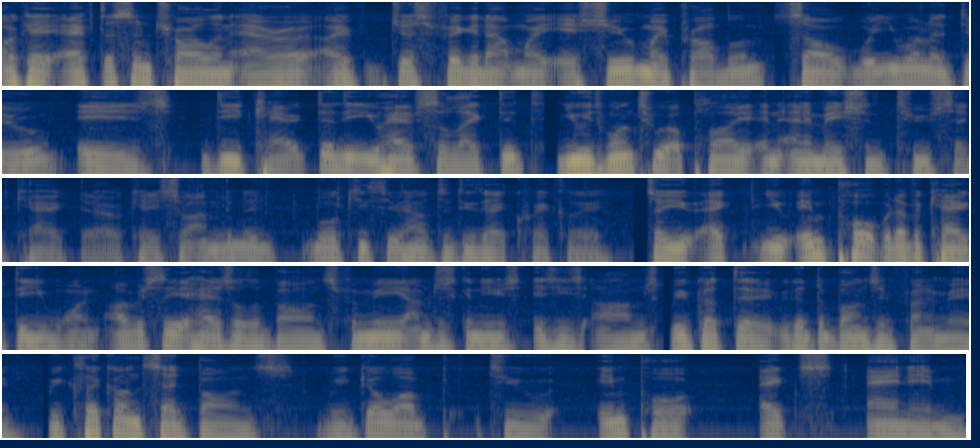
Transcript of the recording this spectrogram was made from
Okay, after some trial and error, I've just figured out my issue, my problem. So what you want to do is the character that you have selected, you would want to apply an animation to said character. Okay, so I'm going to walk you through how to do that quickly. So you you import whatever character you want. Obviously it has all the bones. For me, I'm just going to use Izzy's arms. We've got the we've got the bones in front of me. We click on said bones. We go up to import X anim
